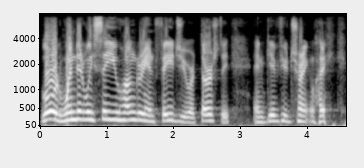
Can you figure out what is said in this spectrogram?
Lord, when did we see you hungry and feed you, or thirsty and give you drink like?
